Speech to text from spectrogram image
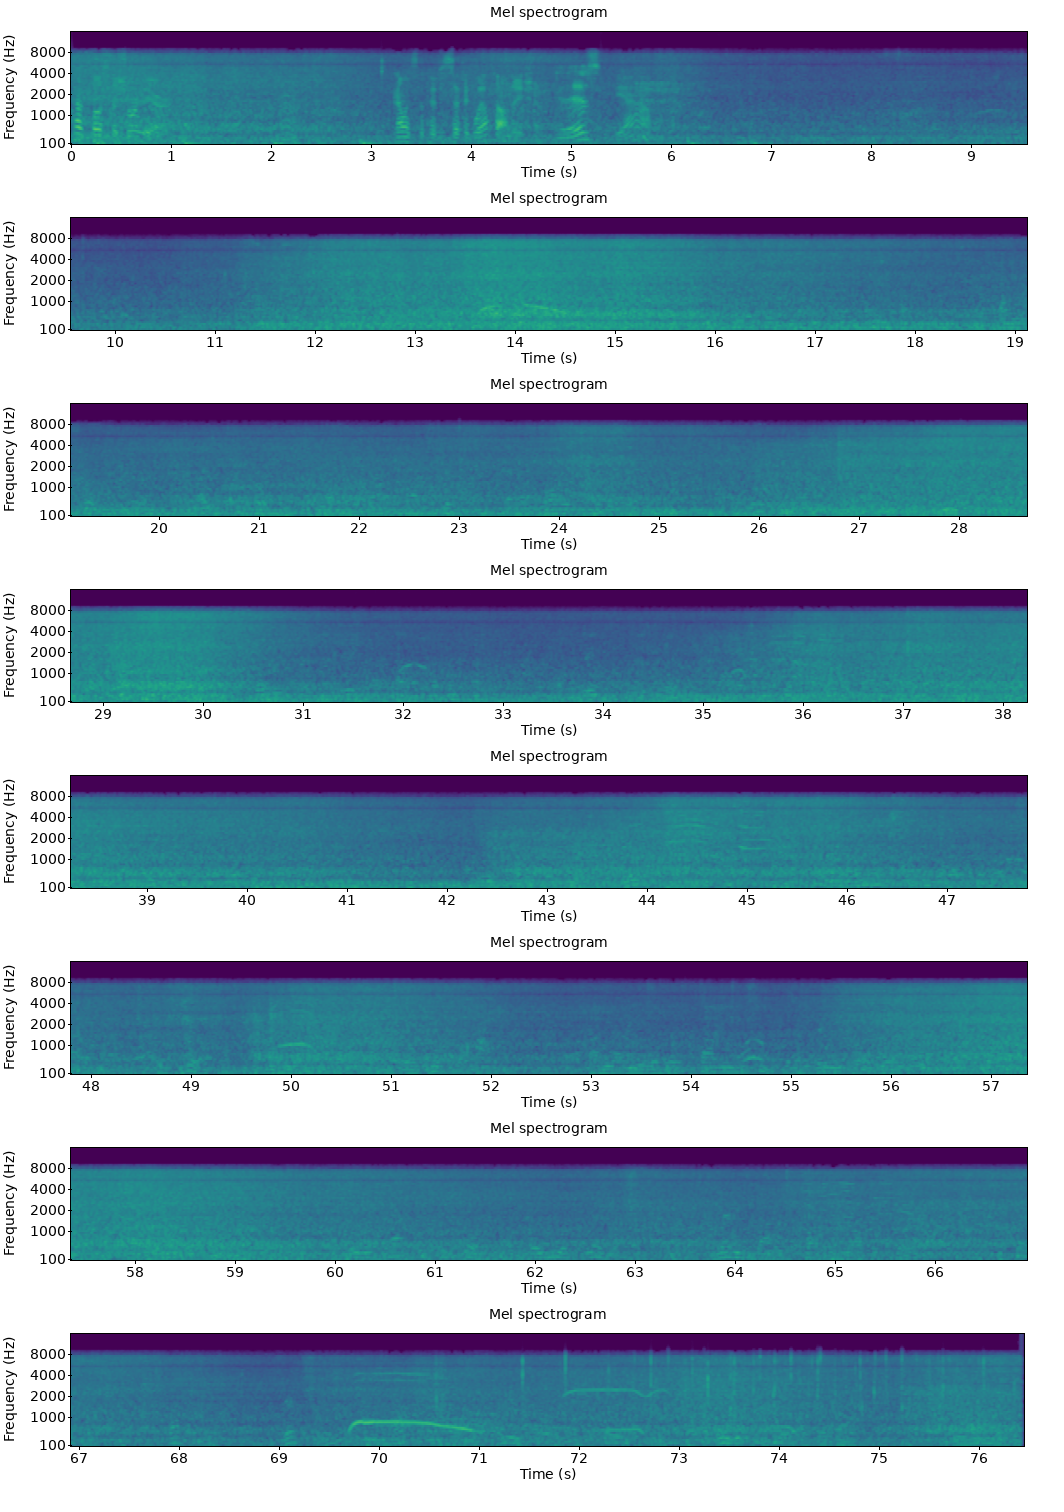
Look how close to shore they are. Hmm. No, it's the Pacific Whale Foundation. It is? Yeah. Gretchen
